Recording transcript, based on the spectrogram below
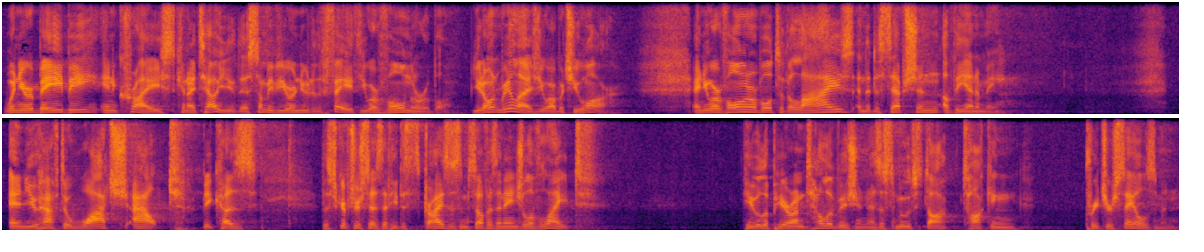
When you're a baby in Christ, can I tell you this? Some of you are new to the faith, you are vulnerable. You don't realize you are, but you are. And you are vulnerable to the lies and the deception of the enemy. And you have to watch out because the scripture says that he disguises himself as an angel of light. He will appear on television as a smooth talking preacher salesman.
